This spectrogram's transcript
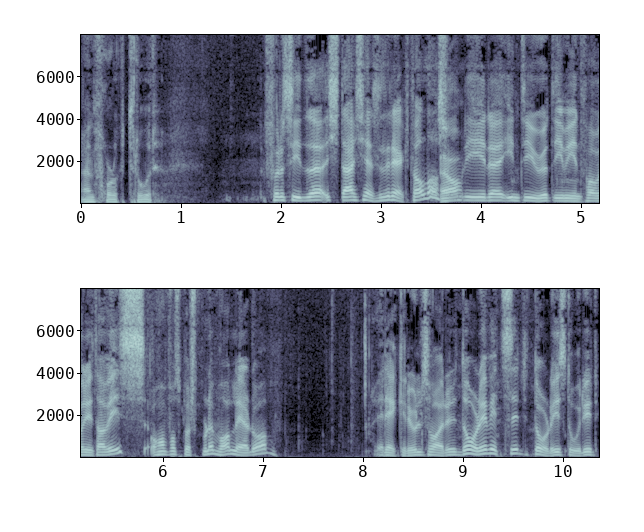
enn folk tror. For å si det, det er Kjetil Rekdal da, som Ja. blir eh, intervjuet i min favorittavis, og han får spørsmålet 'Hva ler du av?' Rekerull svarer 'Dårlige vitser, dårlige historier'.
